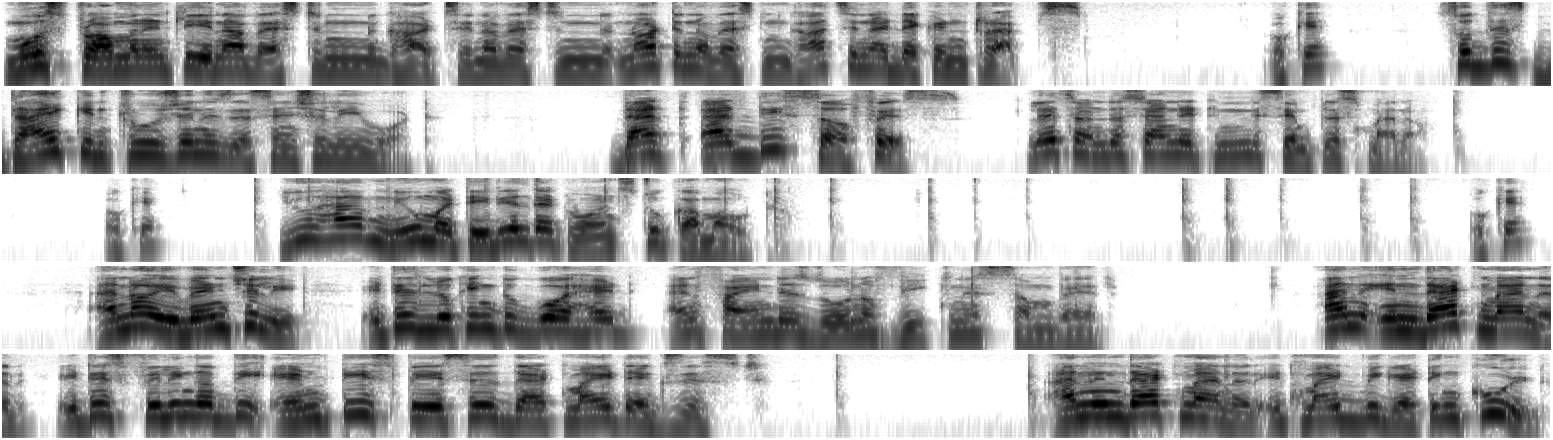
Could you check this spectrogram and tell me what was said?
most prominently in our western ghats, in our western, not in our western ghats, in our Deccan traps. Okay? So this dike intrusion is essentially what? That at the surface, let's understand it in the simplest manner. Okay? You have new material that wants to come out okay and now eventually it is looking to go ahead and find a zone of weakness somewhere and in that manner it is filling up the empty spaces that might exist and in that manner it might be getting cooled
